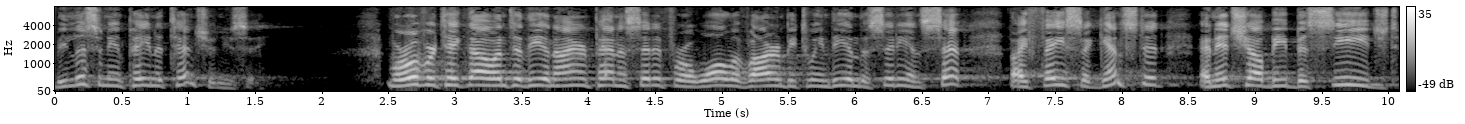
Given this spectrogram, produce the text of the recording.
Be listening and paying attention, you see. Moreover, take thou unto thee an iron pan and set it for a wall of iron between thee and the city, and set thy face against it, and it shall be besieged,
